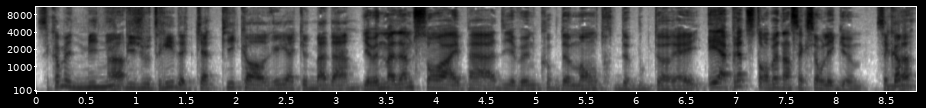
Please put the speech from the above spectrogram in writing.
C'est comme une mini Ah. bijouterie de 4 pieds carrés avec une madame. Il y avait une madame sur son iPad, il y avait une coupe de montres, de boucles d'oreilles, et après tu tombais dans la section légumes. C'est comme. Ah.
